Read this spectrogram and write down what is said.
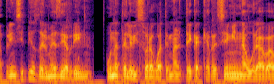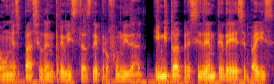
A principios del mes de abril, una televisora guatemalteca que recién inauguraba un espacio de entrevistas de profundidad, invitó al presidente de ese país,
